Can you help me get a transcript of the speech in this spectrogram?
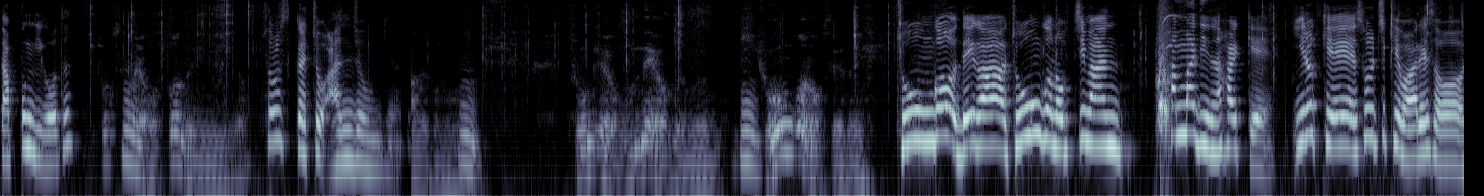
나쁜 기거든? 초록색깔이 어떤 의미예요? 초록 색깔 좀 안 좋은 기. 아이고 응. 좋은 게 없네요 그러면 응. 좋은 건 없어요 선생님 좋은 거 내가 좋은 건 없지만 한마디는 할게. 이렇게 솔직히 말해서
